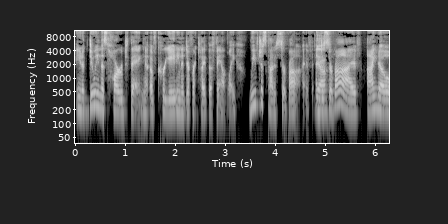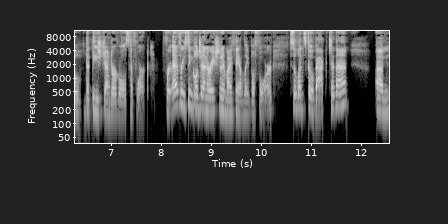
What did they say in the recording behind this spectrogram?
you know doing this hard thing of creating a different type of family we've just got to survive and Yeah. to survive i know that these gender roles have worked for every single generation in my family before so let's go back to that um,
